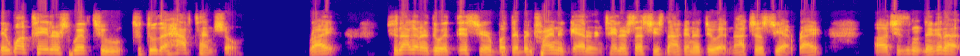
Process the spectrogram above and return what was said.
They want Taylor Swift to to do the halftime show, right? She's not gonna do it this year, but they've been trying to get her, and Taylor says she's not gonna do it, not just yet, right? Uh, she's they're gonna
